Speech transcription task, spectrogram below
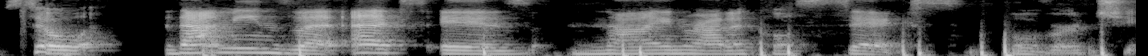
So that means that x is 9 radical 6 over 2.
